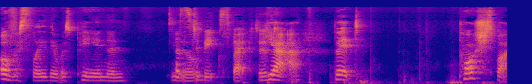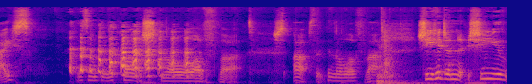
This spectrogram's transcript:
obviously there was pain and you That's know to be expected. Yeah, but Posh Spice, as I'm gonna call her, she's gonna love that. She's absolutely gonna love that. She had an she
